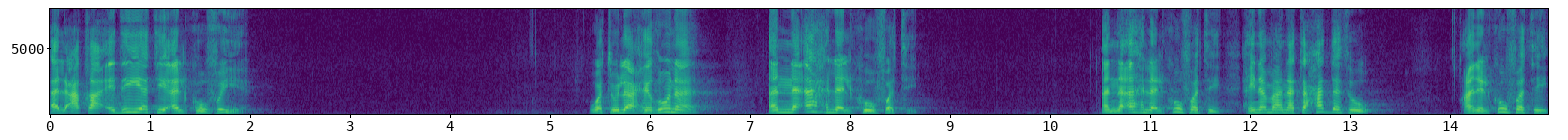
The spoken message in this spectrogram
العقائدية الكوفية وتلاحظون أن أهل الكوفة أن أهل الكوفة حينما نتحدث عن الكوفة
